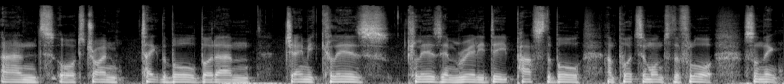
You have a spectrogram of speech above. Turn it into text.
and or to try and take the ball, but um, Jamie clears clears him really deep past the ball and puts him onto the floor. Something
